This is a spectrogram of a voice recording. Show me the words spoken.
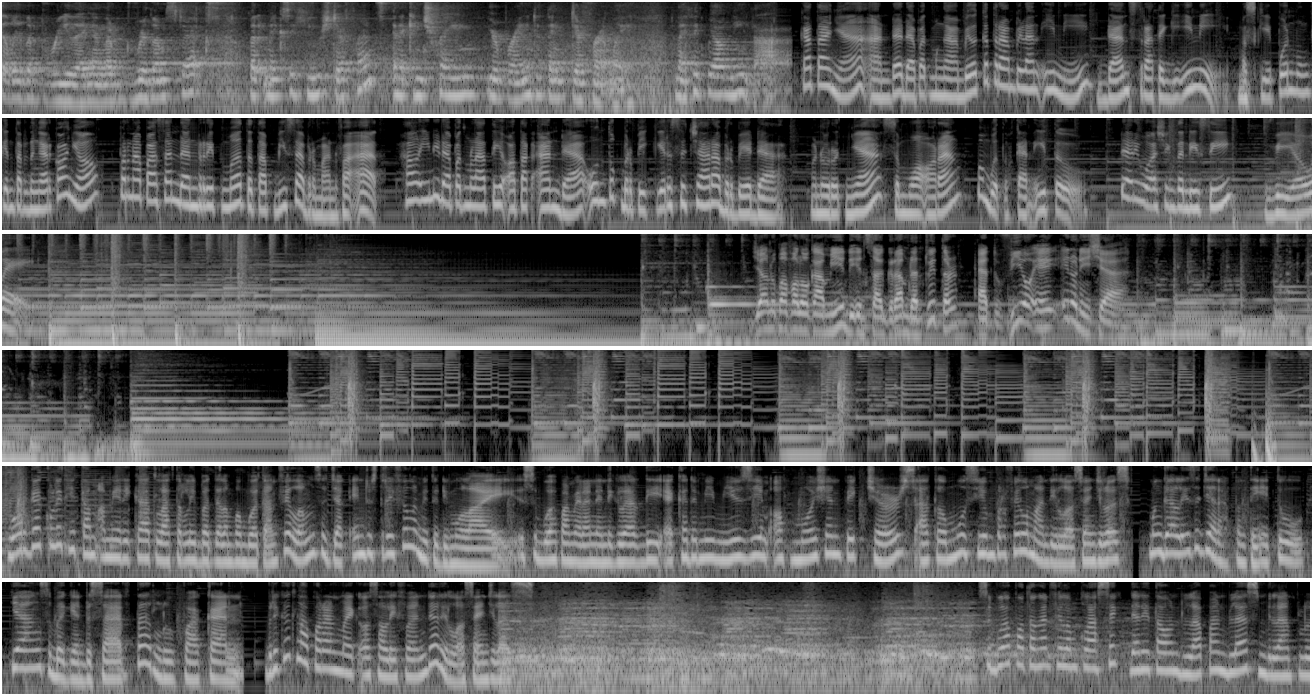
silly, the breathing and the rhythm sticks, but it makes a huge difference and it can train your brain to think differently. And I think we all need that. Katanya, Anda dapat mengambil keterampilan ini dan strategi ini. Meskipun mungkin terdengar konyol, pernapasan dan ritme tetap bisa bermanfaat. Hal ini dapat melatih otak Anda untuk berpikir secara berbeda. Menurutnya, semua orang membutuhkan itu. Dari Washington DC, VOA. Jangan lupa follow kami di Instagram dan Twitter at VOA Indonesia. Warga kulit hitam Amerika telah terlibat dalam pembuatan film sejak industri film itu dimulai. Sebuah pameran yang digelar di Academy Museum of Motion Pictures atau Museum Perfilman di Los Angeles menggali sejarah penting itu yang sebagian besar terlupakan. Berikut laporan Mike O'Sullivan dari Los Angeles. Sebuah potongan film klasik dari tahun 1898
